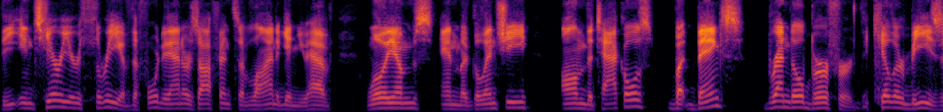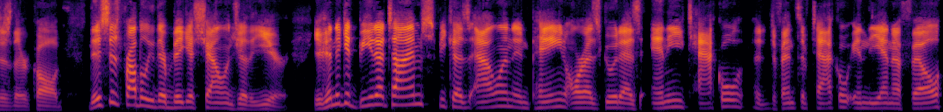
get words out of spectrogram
The interior three of the 49ers offensive line. Again, you have Williams and McGlinchey on the tackles, but Banks, Brendel, Burford, the killer bees, as they're called. This is probably their biggest challenge of the year. You're going to get beat at times because Allen and Payne are as good as any tackle, defensive tackle in the NFL.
